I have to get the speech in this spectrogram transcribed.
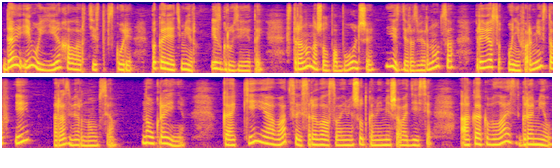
Да и уехал артист вскоре покорять мир из Грузии этой. Страну нашел побольше, где развернуться, привез униформистов и развернулся. На Украине. Какие овации срывал своими шутками Миша в Одессе, а как власть громил,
